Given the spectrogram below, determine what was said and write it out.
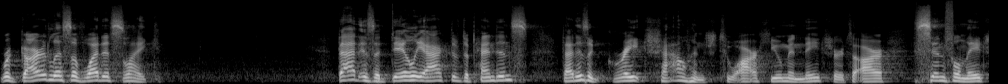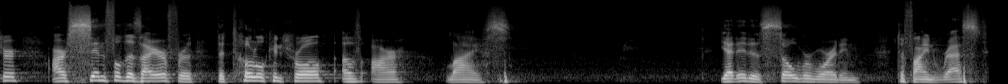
regardless of what it's like. That is a daily act of dependence. That is a great challenge to our human nature, to our sinful nature, our sinful desire for the total control of our lives. Yet it is so rewarding to find rest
